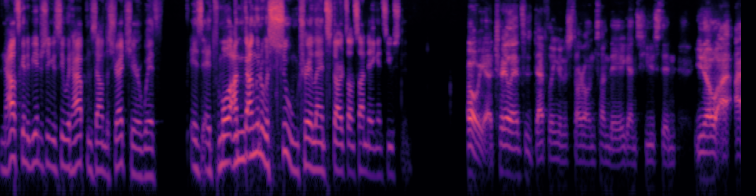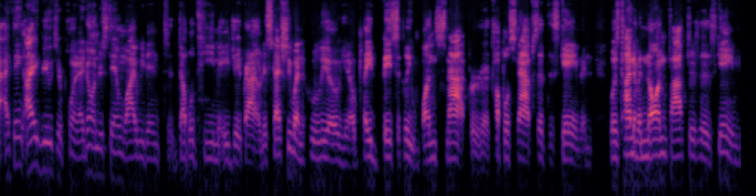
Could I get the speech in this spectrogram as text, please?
now it's going to be interesting to see what happens down the stretch here with is it's more I'm I'm going to assume Trey Lance starts on Sunday against Houston. Oh yeah, Trey Lance is definitely going to start on Sunday against Houston. You know, I I think I agree with your point. I don't understand why we didn't double team AJ Brown, especially when Julio, you know, played basically one snap or a couple snaps at this game and was kind of a non-factor to this game.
